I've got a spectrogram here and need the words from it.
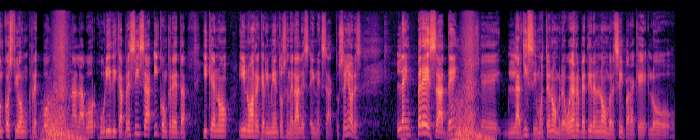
en cuestión responde a una labor jurídica precisa y concreta y que no y no a requerimientos generales e inexactos. Señores, la empresa Dentons, larguísimo este nombre, voy a repetir el nombre, sí, para que lo,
